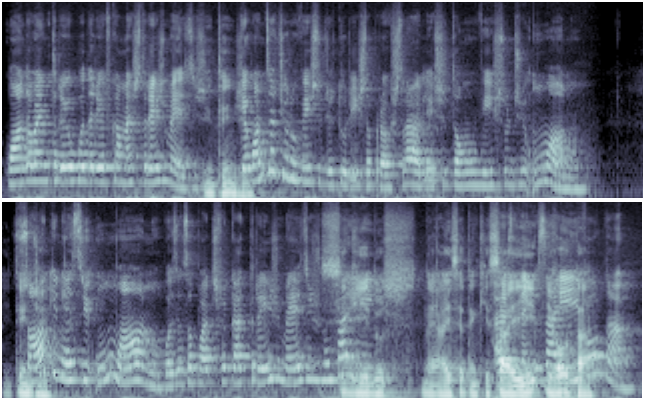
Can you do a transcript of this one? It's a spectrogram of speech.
Quando eu entrei, eu poderia ficar mais três meses. Entendi. Porque quando você tira o visto de turista para a Austrália, eles te dão um visto de um ano. Entendi. Só que nesse um ano, você só pode ficar três meses no Seguidos, país. né? Aí você tem que sair, tem que sair e, voltar. e voltar.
